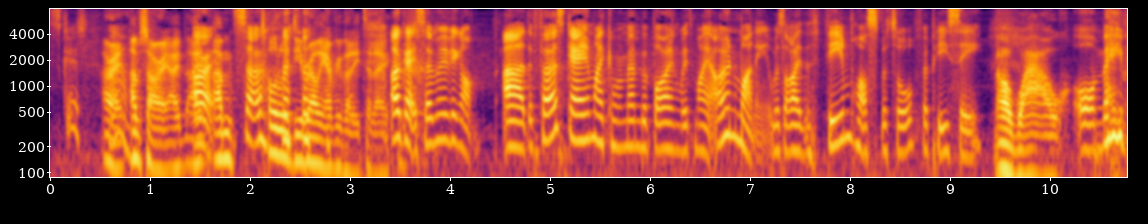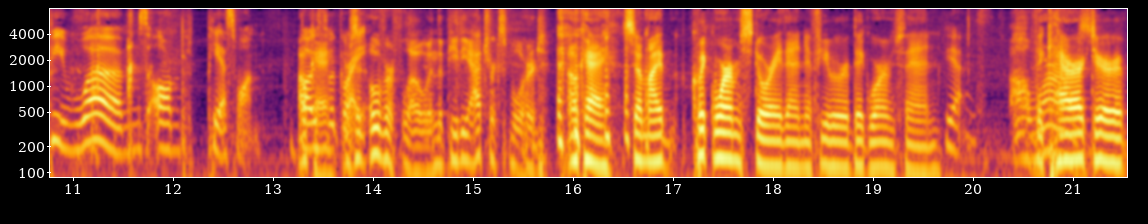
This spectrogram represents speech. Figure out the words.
It's good. All right, Yeah. I'm sorry. I, I, All right, I'm so- totally derailing everybody today. Okay, so moving on. Uh, the first game I can remember buying with my own money was either Theme Hospital for PC Oh wow! or maybe Worms on PS1. Both Okay. were There's great. an overflow in the pediatrics board. Okay, so my quick Worms story then, if you were a big Worms fan, Yes. Oh, the character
